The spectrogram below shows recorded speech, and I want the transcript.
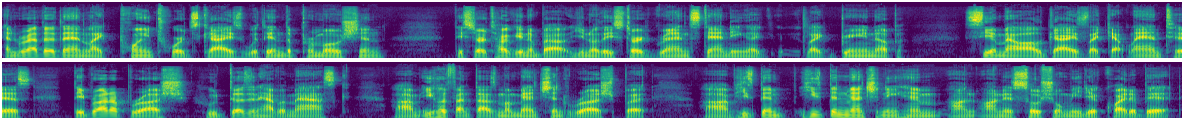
and rather than like point towards guys within the promotion they start talking about you know they start grandstanding like like bringing up CMLL guys like Atlantis. They brought up Rush, who doesn't have a mask. Um, Hijo Fantasma mentioned Rush, but um, he's been he's been mentioning him on, on his social media quite a bit.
